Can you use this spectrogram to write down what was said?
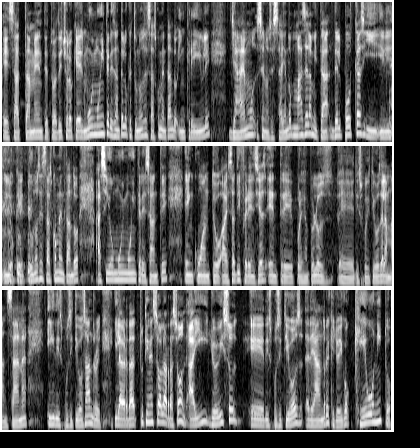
Exactamente, tú has dicho lo que es muy muy interesante lo que tú nos estás comentando, increíble, ya hemos, se nos está yendo más de la mitad del podcast y, lo que tú nos estás comentando ha sido muy muy interesante en cuanto a estas diferencias entre, por ejemplo, los eh, dispositivos de la manzana y dispositivos Android. Y la verdad, tú tienes toda la razón, ahí yo he visto eh, dispositivos de Android que yo digo, qué bonito,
